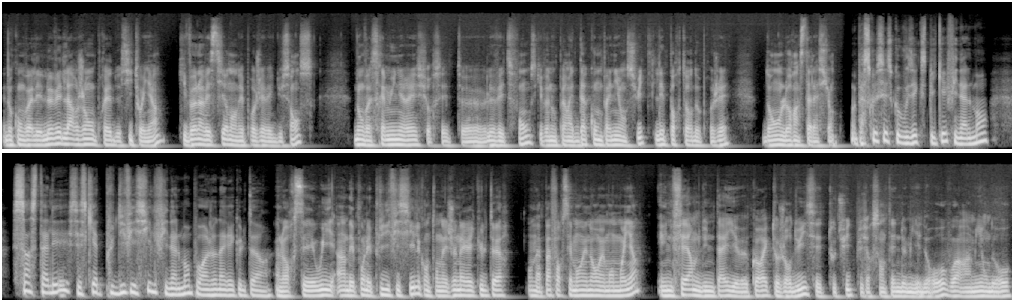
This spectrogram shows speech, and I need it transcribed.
Et donc on va aller lever de l'argent auprès de citoyens qui veulent investir dans des projets avec du sens. Nous, on va se rémunérer sur cette euh, levée de fonds, ce qui va nous permettre d'accompagner ensuite les porteurs de projets dans leur installation. Parce que c'est ce que vous expliquez finalement. S'installer, c'est ce qui est le plus difficile finalement pour un jeune agriculteur. Alors c'est oui, un des points les plus difficiles quand on est jeune agriculteur. On n'a pas forcément énormément de moyens. Et une ferme d'une taille euh, correcte aujourd'hui, c'est tout de suite plusieurs centaines de milliers d'euros, voire un million d'euros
